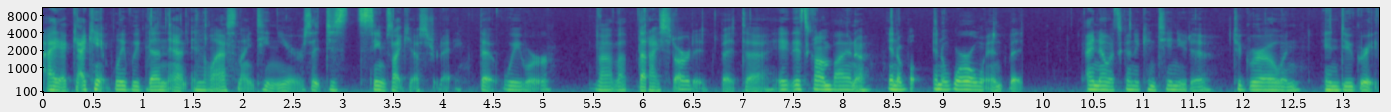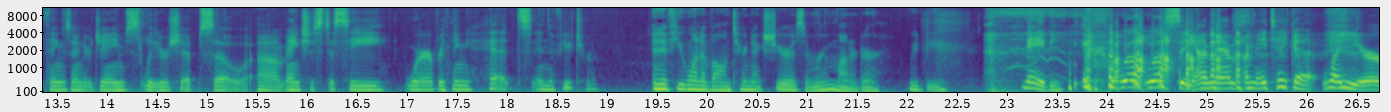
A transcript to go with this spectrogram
I, I can't believe we've done that in the last 19 years. It just seems like yesterday that we were, not that, that I started, but uh, it, it's gone by in a, in a, in a whirlwind. But I know it's going to continue to, to grow and, and do great things under James' leadership. So I'm anxious to see where everything heads in the future. And if you want to volunteer next year as a room monitor, we'd be Maybe we'll, we'll see. I may, I may take a one year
